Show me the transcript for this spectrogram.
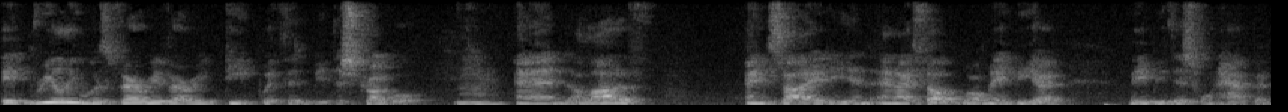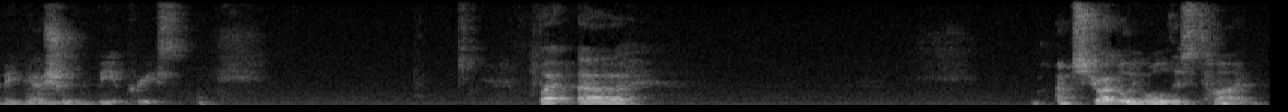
it really was very, very deep within me, the struggle. Mhm. and a lot of anxiety and, and I felt well maybe I maybe this won't happen. Maybe I shouldn't be a priest. But uh, I'm struggling all this time.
